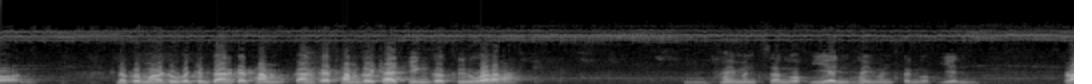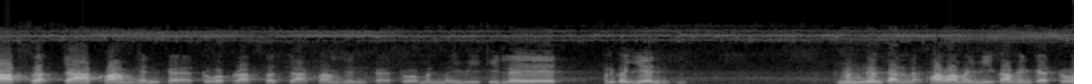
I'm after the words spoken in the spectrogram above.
ก่อน แล้วก็มาดูกันถึงการกระทำการกระทำโดยแท้จริงก็คือว่าให้มันสงบเย็น ให้มันสงบเย็น ปราศจากความเห็นแก่ตัวปราศจากความเห็นแก่ตัวมันไม่มีกิเลสมันก็เย็น มันเนื่องกันแหละถ้าว่าไม่มีความเห็นแก่ตัว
